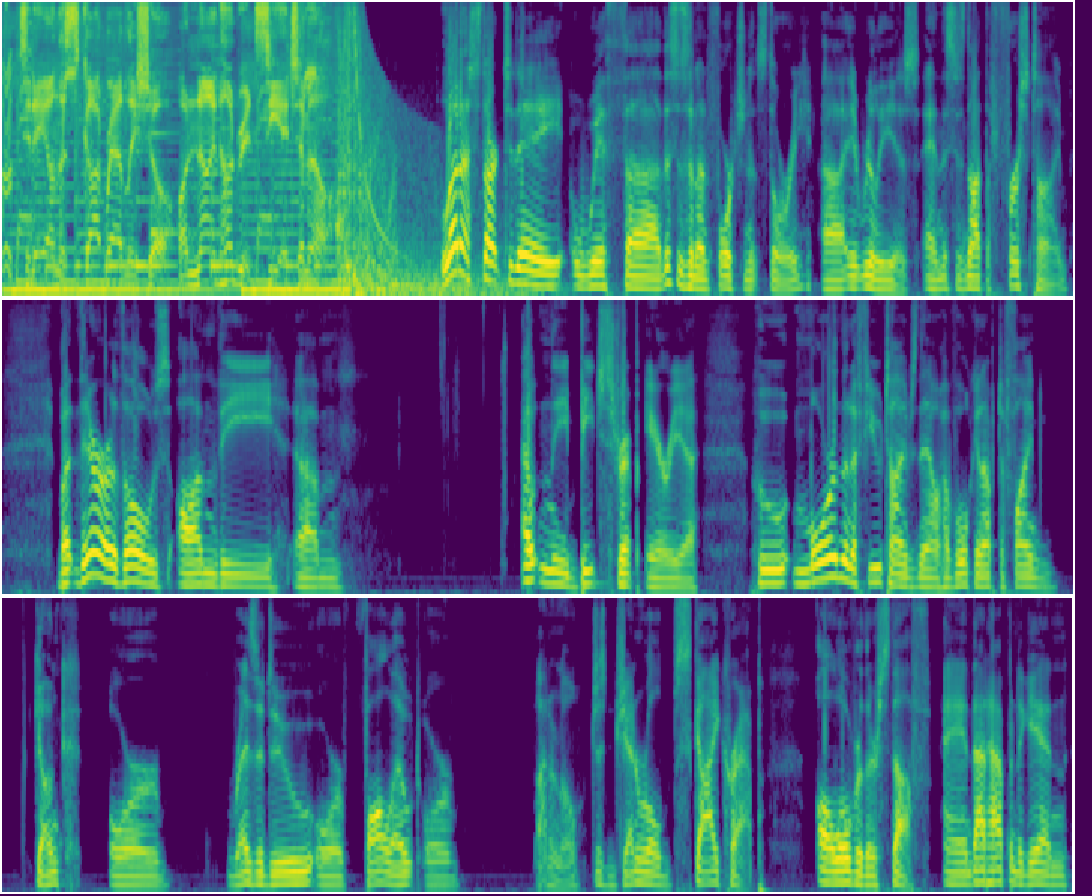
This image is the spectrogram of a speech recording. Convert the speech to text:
Today on The Scott Radley Show on 900 CHML. Let us start today with uh, this is an unfortunate story. Uh, it really is. And this is not the first time. But there are those on the um, out in the beach strip area who more than a few times now have woken up to find gunk or residue or fallout or I don't know, just general sky crap all over their stuff. And that happened again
